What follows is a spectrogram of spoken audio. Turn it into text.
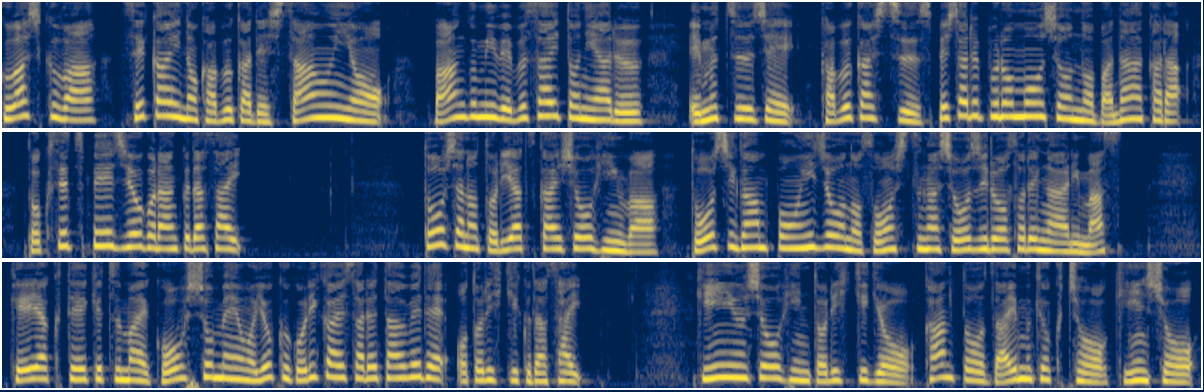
詳しくは、世界の株価で資産運用、番組ウェブサイトにある M2J 株価指数スペシャルプロモーションのバナーから特設ページをご覧ください。当社の取扱い商品は投資元本以上の損失が生じる恐れがあります。契約締結前交付書面をよくご理解された上でお取引ください。金融商品取引業関東財務局長金賞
